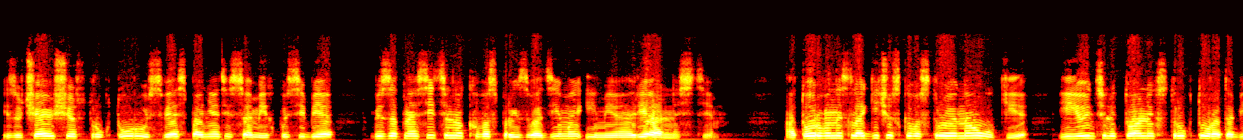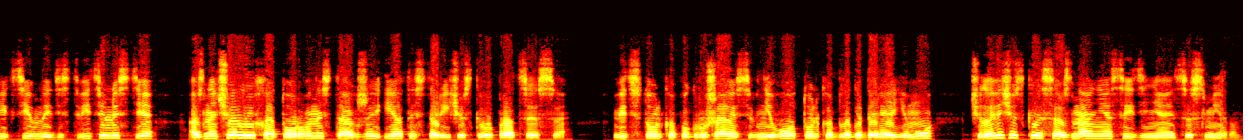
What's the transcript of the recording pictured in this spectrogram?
изучающая структуру и связь понятий самих по себе, безотносительно к воспроизводимой ими реальности. Оторванность логического строя науки, ее интеллектуальных структур от объективной действительности означала их оторванность также и от исторического процесса. Ведь только погружаясь в него, только благодаря ему – человеческое сознание соединяется с миром.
